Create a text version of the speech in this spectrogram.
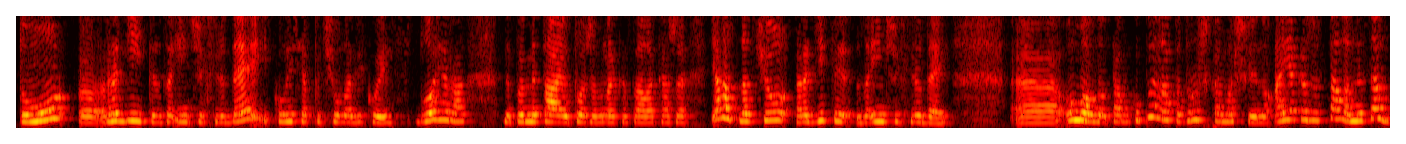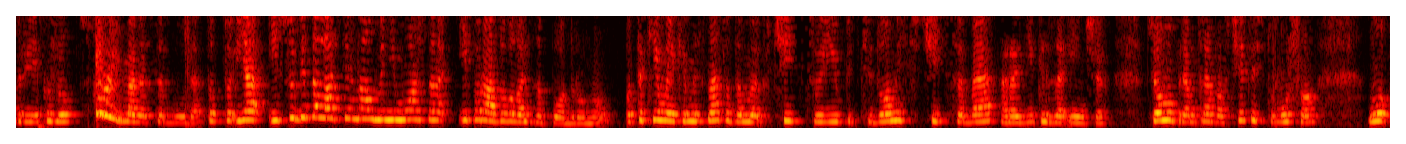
Тому е, радійте за інших людей. І колись я почула в якоїсь блогера, не пам'ятаю, теж вона казала, каже, я вас навчу радіти за інших людей. Е, умовно там купила подружка машину. А я каже, стала не заздрю, я кажу, скоро в мене це буде. Тобто я і собі дала сигнал, мені можна, і порадувалась за подругу. От такими якимись методами вчіть свою підсвідомість, вчіть себе радіти за інших. Цьому прям треба вчитись, тому що. Ну,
